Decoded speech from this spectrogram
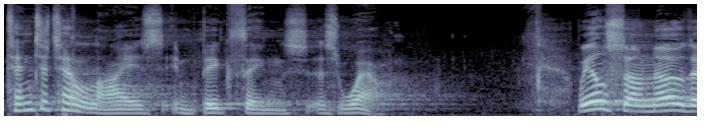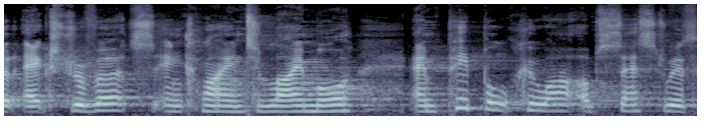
tend to tell lies in big things as well. We also know that extroverts incline to lie more, and people who are obsessed with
